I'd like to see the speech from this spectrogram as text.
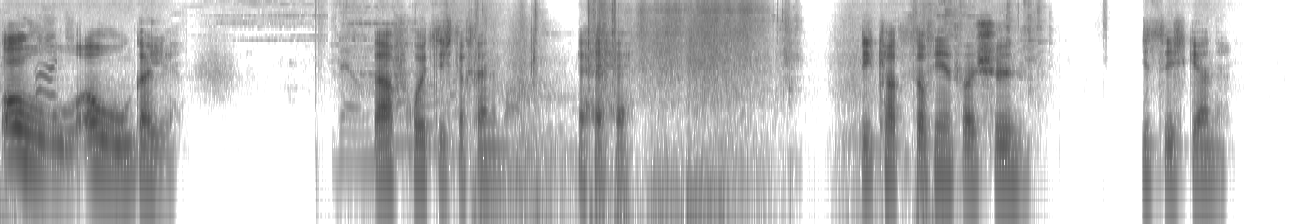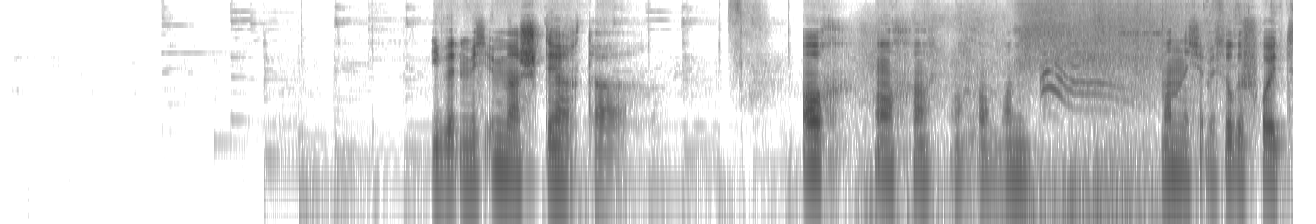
Oh, oh, geil. Da freut sich der kleine Mann. Hehehe. Die Karte ist auf jeden Fall schön. Die sehe ich gerne. Die wird nämlich immer stärker. Och, och, och, och, oh Mann. Mann, ich habe mich so gefreut.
